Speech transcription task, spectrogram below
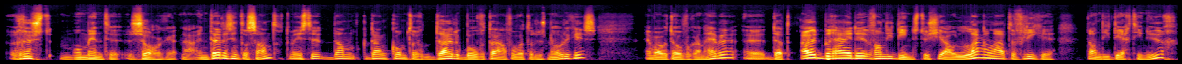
rustmomenten zorgen. Nou, en dat is interessant. Tenminste, dan, dan komt er duidelijk boven tafel wat er dus nodig is. En waar we het over gaan hebben, eh, dat uitbreiden van die dienst. Dus jou langer laten vliegen dan die 13 uur.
